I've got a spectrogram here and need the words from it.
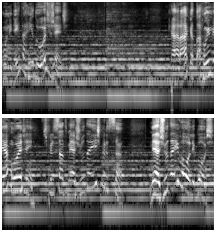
Pô, ninguém tá rindo hoje, gente. Caraca, tá ruim mesmo hoje, hein? Espírito Santo, me ajuda aí, Espírito Santo. Me ajuda aí, Holy Ghost.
